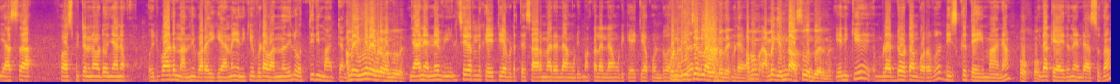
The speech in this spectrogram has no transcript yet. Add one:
ഈ അസ ഹോസ്പിറ്റലിനോട് ഞാൻ ഒരുപാട് നന്ദി പറയുകയാണ്. എനിക്ക് ഇവിടെ വന്നതിൽ ഒത്തിരി മാറ്റം അമ്മ ഇവിടെ വന്നത്? ഞാൻ എന്നെ വീൽ ചെയറിൽ കയറ്റി അവിടുത്തെ സാർമാരെല്ലാം കൂടി മക്കളെല്ലാം കൂടി കയറ്റിയാ കൊണ്ട് കൊണ്ടുവന്നത് വീൽ ചെയറിലാണ് ആ, കൊണ്ടുവന്നത് ഇവിടെ അപ്പം അമ്മയ്ക്ക് എന്ത് അസുഖം എന്തുവായിരുന്നു? എനിക്ക് ബ്ലഡ് ഓട്ടം കുറവ് ഡിസ്ക് തേയ്മാനം ഇതൊക്കെ ആയിരുന്നു എന്റെ അസുഖം.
